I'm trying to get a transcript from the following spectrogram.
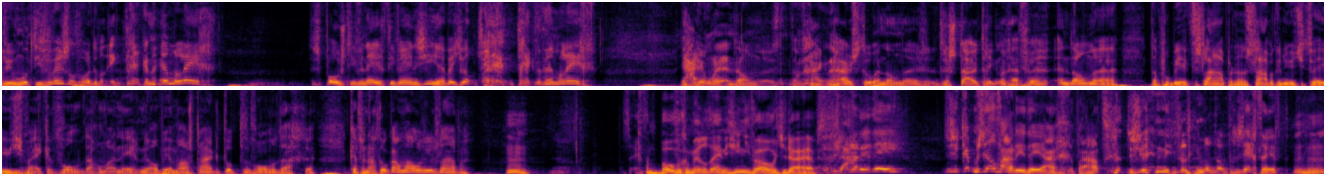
2,5 uur moet die verwisseld worden, want ik trek hem helemaal leeg. Het is positieve en negatieve energie, hè? weet je wel. Trek het helemaal leeg. Ja, jongen, en dan, eh, dan ga ik naar huis toe en dan, eh, dan stuiter ik nog even. En dan, eh, dan probeer ik te slapen. Dan slaap ik een uurtje, twee uurtjes. Maar ik heb de volgende dag om maar negen uur alweer mijn afspraken tot de volgende dag. ik heb vannacht ook anderhalf uur slapen. Dat is echt een bovengemiddeld energieniveau wat je daar hebt. Dus ADHD. Het Dus ik heb mezelf ADD aangepraat. Dus niet dat iemand dat gezegd heeft. Mhm.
